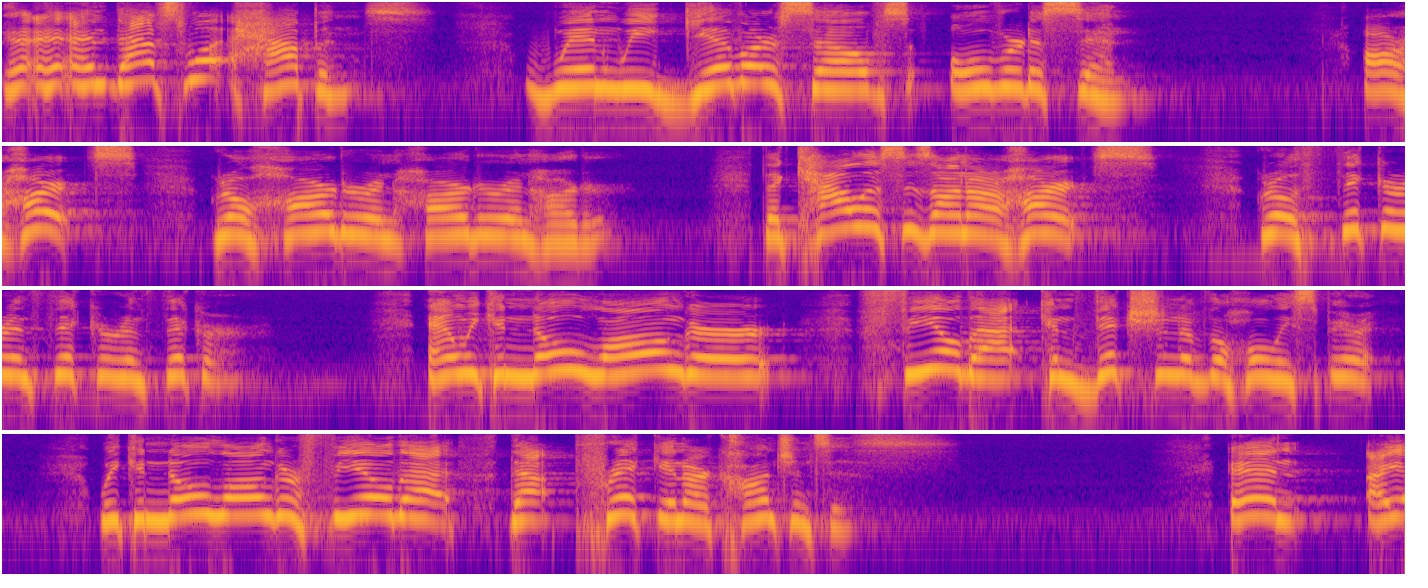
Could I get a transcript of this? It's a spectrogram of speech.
And that's what happens when we give ourselves over to sin. Our hearts grow harder and harder and harder. The calluses on our hearts grow thicker and thicker and thicker. And we can no longer feel that conviction of the Holy Spirit. We can no longer feel that, that prick in our consciences. And I,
